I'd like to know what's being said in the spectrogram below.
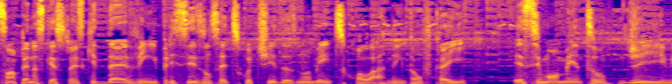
são apenas questões que devem e precisam ser discutidas no ambiente escolar, né? Então fica aí esse momento de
